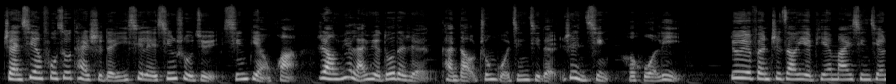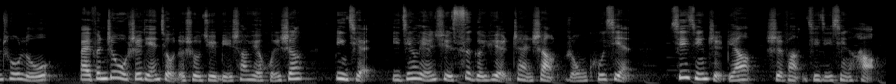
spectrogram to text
展现复苏态势的一系列新数据、新变化，让越来越多的人看到中国经济的韧性和活力。六月份制造业 PMI 新鲜出炉，百分之五十点九的数据比上月回升，并且已经连续四个月站上荣枯线，新型指标释放积极信号。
